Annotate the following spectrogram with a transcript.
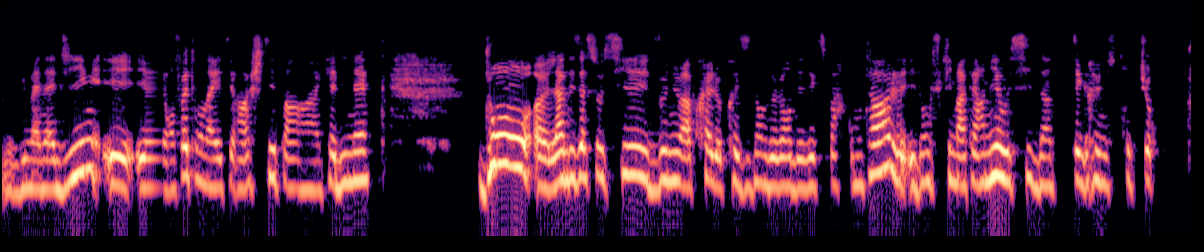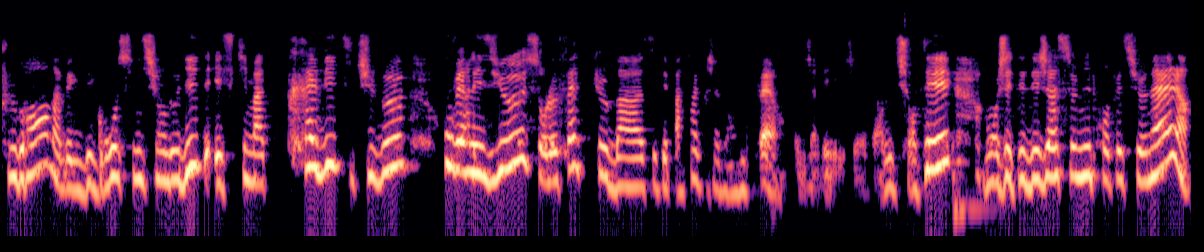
du managing. Et, en fait, on a été racheté par un cabinet dont euh, l'un des associés est devenu après le président de l'ordre des experts comptables. Et donc, ce qui m'a permis aussi d'intégrer une structure plus grande, avec des grosses missions d'audit, et ce qui m'a très vite, si tu veux, ouvert les yeux sur le fait que bah, c'était pas ça que j'avais envie de faire. J'avais envie de chanter. Bon, j'étais déjà semi-professionnelle.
